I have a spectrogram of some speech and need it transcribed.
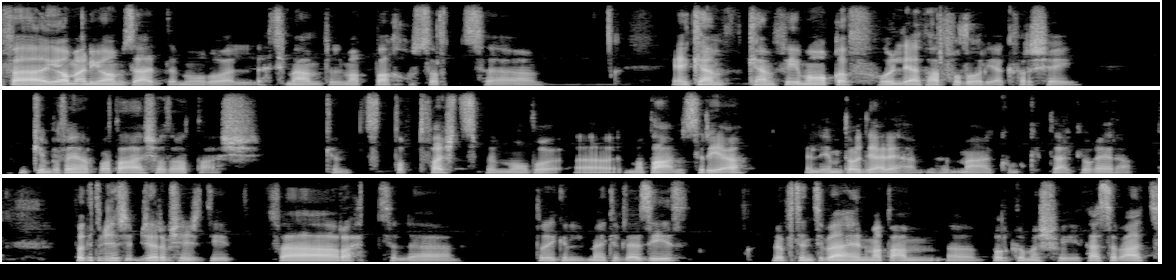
فيوم عن يوم زاد موضوع الاهتمام في المطبخ وصرت يعني كان كان في موقف هو اللي أثار فضولي أكثر شيء؟ يمكن ب 2014 أو 13 كنت طفشت من موضوع آه، المطاعم السريعة اللي متعودين عليها معكم كنتاكي وغيرها. فكنت بجرب شيء جديد. فرحت لطريق الملك عبد العزيز. لفت انتباهي إن مطعم آه، برجر مشوي ثلاث سبعات.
